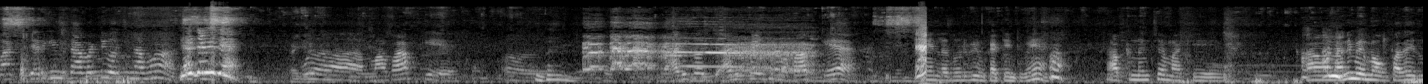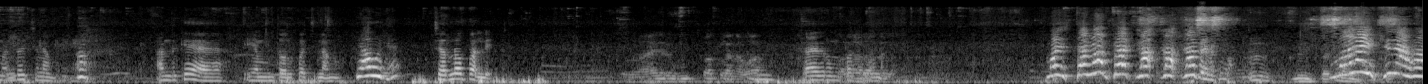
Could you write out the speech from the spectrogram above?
మాకు జరిగింది కాబట్టి వచ్చినాము. మా పాపకి ఆ, అడిగి వచ్చి అడిగిపోయింది మా పాపకి. ట్రైన్లో రుడి బియ్యం కట్టింటిమి. అప్పటి నుంచే మాకు కావాలని మేము ఒక పదహైదు మంది వచ్చినాము. అందుకే ఏం తోలుకొచ్చినాము. చెర్లోపల్లి. రాయదురం పక్కన మరి ఇస్తాను ప్ర- నా నా నా పెడతా ఉమ్, మళ్ళీ ఇచ్చినావా?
